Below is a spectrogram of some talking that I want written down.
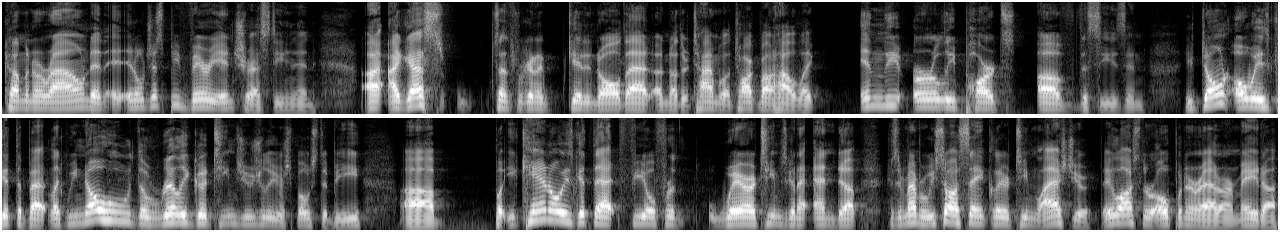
coming around, and it, it'll just be very interesting. And I, I guess since we're gonna get into all that another time, we'll talk about how like in the early parts of the season. You don't always get the bet. Like we know who the really good teams usually are supposed to be, uh, but you can't always get that feel for where a team's going to end up. Because remember, we saw a St. Clair team last year. They lost their opener at Armada.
